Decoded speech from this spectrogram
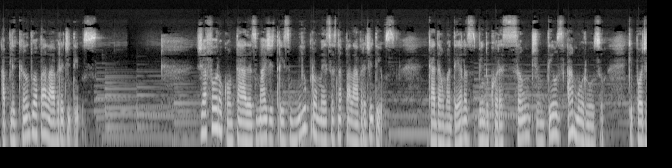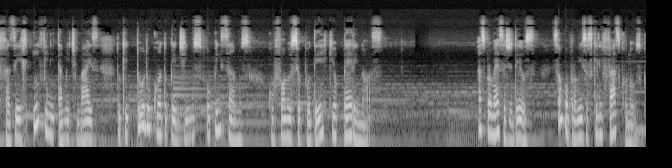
Aplicando a Palavra de Deus. Já foram contadas mais de 3 mil promessas na Palavra de Deus. Cada uma delas vem do coração de um Deus amoroso, que pode fazer infinitamente mais do que tudo quanto pedimos ou pensamos conforme o seu poder que opera em nós. As promessas de Deus são compromissos que Ele faz conosco.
